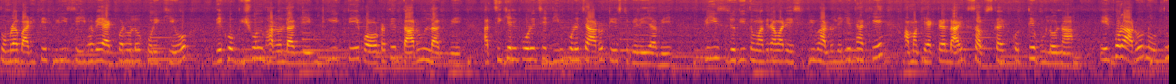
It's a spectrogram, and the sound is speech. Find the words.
তোমরা বাড়িতে প্লিজ এইভাবে একবার হলেও করে খেও। দেখো, ভীষণ ভালো লাগবে। রুটিতে, পরোটাতে দারুণ লাগবে। আর চিকেন পড়েছে, ডিম পড়েছে, আরও টেস্ট বেড়ে যাবে। প্লিজ যদি তোমাদের আমার রেসিপি ভালো লেগে থাকে, আমাকে একটা লাইক সাবস্ক্রাইব করতে ভুলো না। এরপর আরও নতুন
